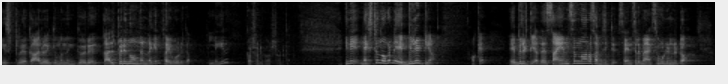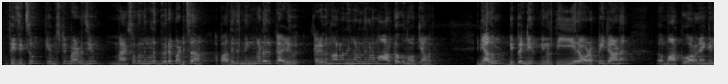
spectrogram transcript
ഹിസ്റ്ററി ഒക്കെ ആലോചിക്കുമ്പോൾ നിങ്ങൾക്ക് ഒരു താല്പര്യം തോന്നുന്നുണ്ടെങ്കിൽ ഫൈവ് കൊടുക്കാം. ഇല്ലെങ്കിൽ കുറച്ചുകൂടി കുറച്ച് കൊടുക്കാം. ഇനി നെക്സ്റ്റ് നോക്കേണ്ട എബിലിറ്റിയാണ് ഓക്കെ എബിലിറ്റി അതായത് സയൻസ് എന്ന് പറഞ്ഞ സബ്ജക്റ്റ് സയൻസിൽ മാത്സും കൂടി ഉണ്ട് കേട്ടോ അപ്പോൾ ഫിസിക്സും കെമിസ്ട്രിയും ബയോളജിയും മാത്സും ഒക്കെ നിങ്ങൾ ഇതുവരെ പഠിച്ചതാണ്. അപ്പോൾ അതിൽ നിങ്ങളുടെ ഒരു കഴിവ് കഴിവെന്ന് പറഞ്ഞാൽ നിങ്ങൾ നിങ്ങളുടെ മാർക്കൊക്കെ നോക്കിയാൽ മതി. ഇനി അതും ഡിപ്പെൻഡ് ചെയ്യും. നിങ്ങൾ തീരെ ഉഴപ്പിയിട്ടാണ് മാർക്ക് കുറഞ്ഞെങ്കിൽ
